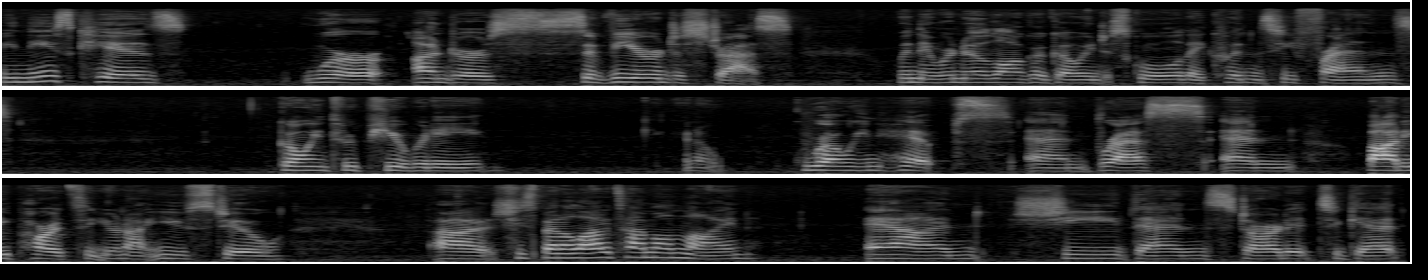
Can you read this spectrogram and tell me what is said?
I mean, these kids were under severe distress when they were no longer going to school, they couldn't see friends, going through puberty, you know, growing hips and breasts and body parts that you're not used to. Uh, she spent a lot of time online and she then started to get,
